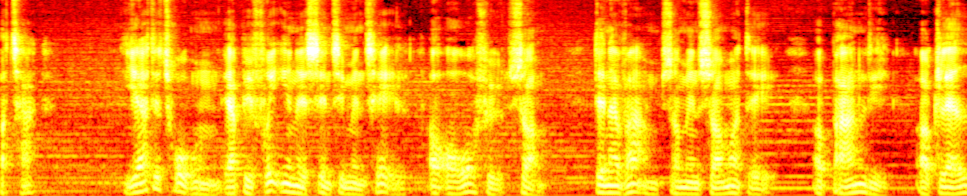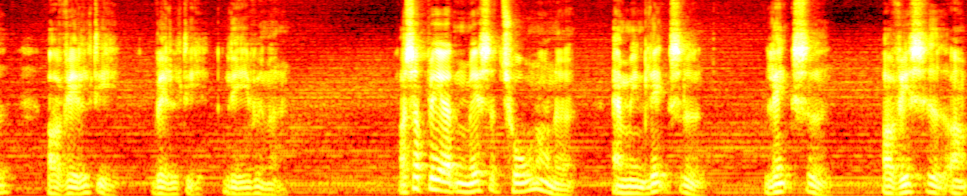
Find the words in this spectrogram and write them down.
og tak. Hjertetroen er befriende sentimental og overfølsom. Den er varm som en sommerdag og barnlig og glad og vældig, vældig levende. Og så bærer den med sig tonerne af min længsel, længsel og vidshed om,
